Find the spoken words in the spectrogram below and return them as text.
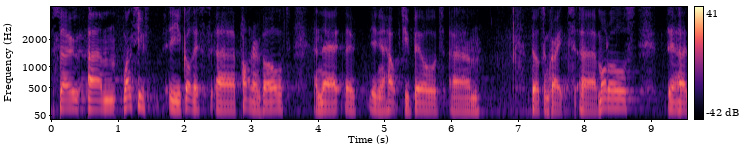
So um, once you've you've got this uh, partner involved, and they've you know helped you build um, build some great uh, models, uh,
